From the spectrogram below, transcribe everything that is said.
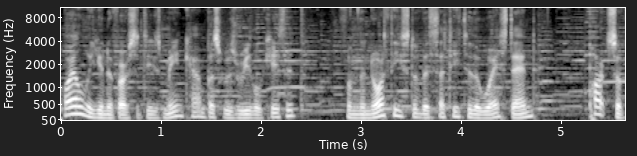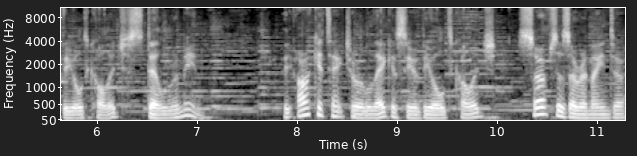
While the university's main campus was relocated, from the northeast of the city to the west end, parts of the old college still remain. The architectural legacy of the old college serves as a reminder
